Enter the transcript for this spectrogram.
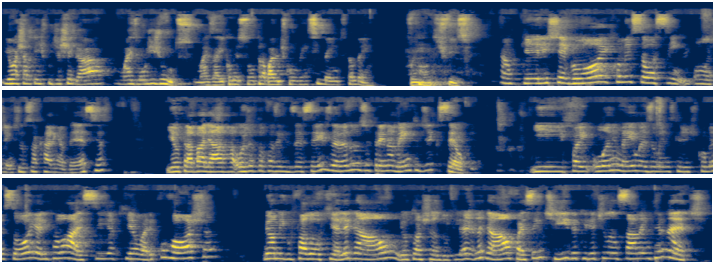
e eu achava que a gente podia chegar mais longe juntos. Mas aí começou um trabalho de convencimento também. Foi muito difícil. Não, porque ele chegou e começou assim: bom, gente, eu sou a Carinha Bessia e eu trabalhava. Hoje eu estou fazendo 16 anos de treinamento de Excel. E foi um ano e meio mais ou menos que a gente começou. E aí ele falou: ah, esse aqui é o Érico Rocha. Meu amigo falou que é legal, eu tô achando que é legal, faz sentido, eu queria te lançar na internet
